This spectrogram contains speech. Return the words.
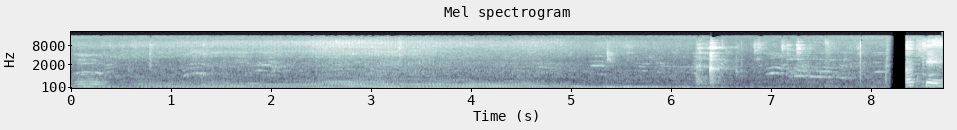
Hmm. Okay.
